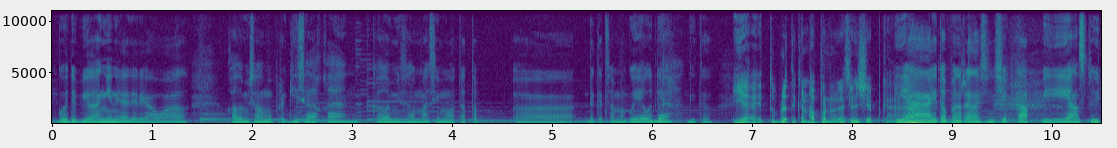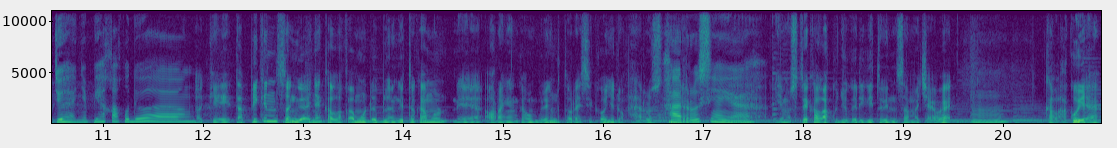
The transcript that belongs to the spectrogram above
Gue udah bilangin ya dari awal. Kalau misal mau pergi silakan. Kalau misal masih mau tetap eh, deket sama gue ya udah gitu. Iya itu berarti kan open relationship kan? Iya itu open relationship tapi yang setuju hanya pihak aku doang. Oke, tapi kan seenggaknya kalau kamu udah bilang gitu, kamu ya orang yang kamu bilang itu resikonya dong harus. Harusnya ya. Ya maksudnya kalau aku juga digituin sama cewek, Hmm. Kalau aku ya,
